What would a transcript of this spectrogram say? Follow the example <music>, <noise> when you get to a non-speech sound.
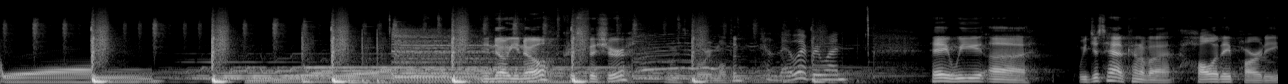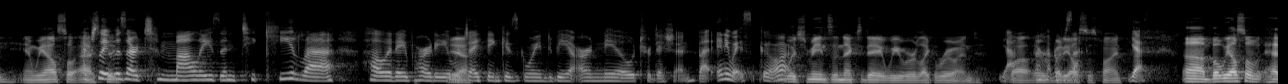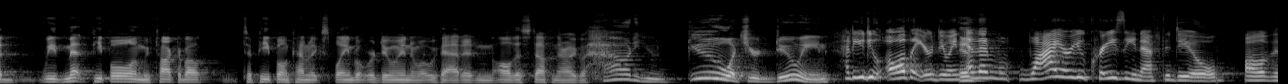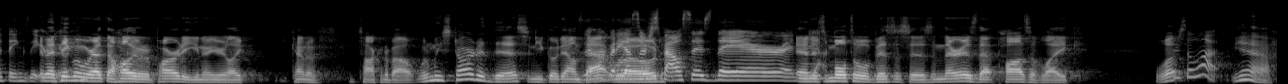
You know, you know, Chris Fisher with Lori Moulton. Hello, everyone. Hey, we uh, we just had kind of a holiday party, and we also actually, actually it was our tamales and tequila holiday party, which. I think is going to be our new tradition. But anyways, go on. Which means the next day we were like ruined, yeah, while everybody 100%. else was fine. Yes. Um, but we also had we've met people and we've talked about to people and kind of explained what we're doing and what we've added and all this stuff. And they're like, how do you do what you're doing? How do you do all that you're doing? And, and then why are you crazy enough to do all of the things that you're And I doing? think when we're at the Hollywood party, you know, you're like kind of talking about when we started this and you go down that everybody road. has their spouses there. And, and yeah. it's multiple businesses. And there is that pause of like, what? There's a lot. Yeah.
